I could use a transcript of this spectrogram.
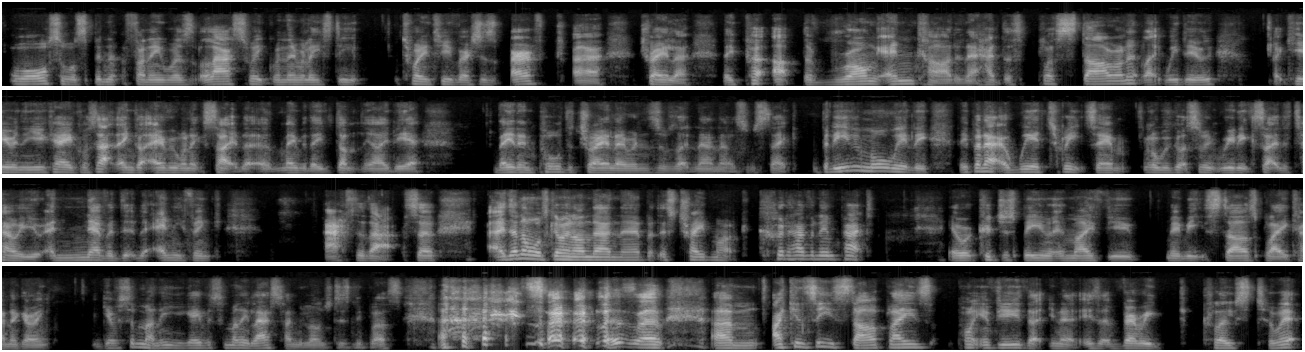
also what's been funny was last week when they released the 22 versus Earth uh, trailer, they put up the wrong end card and it had this plus star on it, like we do, like here in the UK. Of course, that then got everyone excited that uh, maybe they've dumped the idea. They then pulled the trailer and was like, no, no, it's a mistake. But even more weirdly, they put out a weird tweet saying, oh, we've got something really excited to tell you, and never did anything after that. So I don't know what's going on down there, but this trademark could have an impact. It could just be, in my view, maybe Starzplay kind of going, give us some money. You gave us some money last time you launched Disney Plus. so um, I can see Starzplay's point of view that you know is very close to it,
